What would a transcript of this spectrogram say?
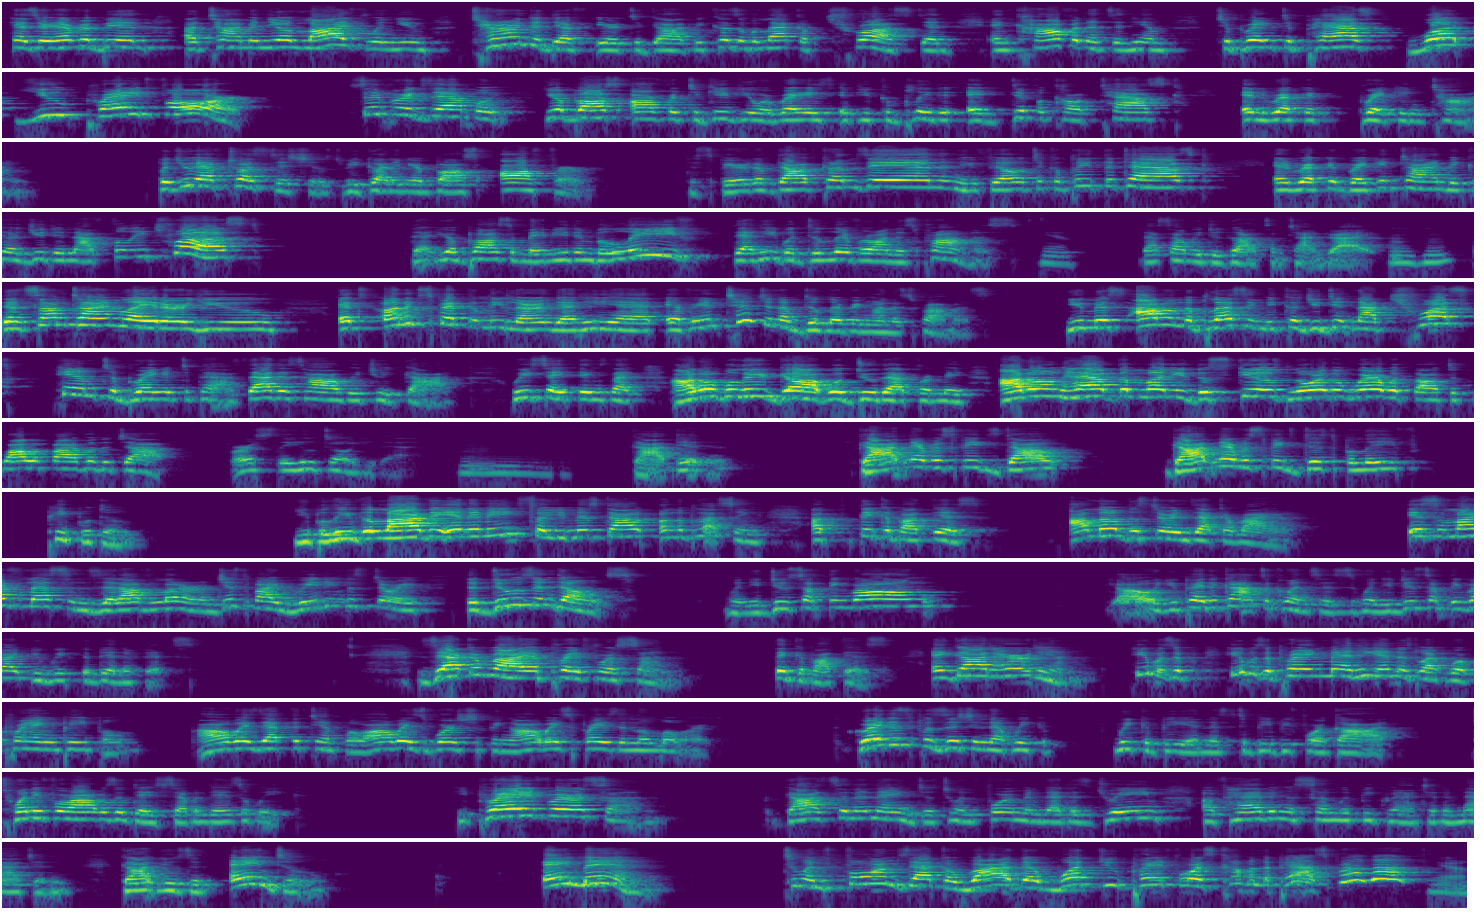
Has there ever been a time in your life when you turned a deaf ear to God because of a lack of trust and, and confidence in Him to bring to pass what you prayed for? Say, for example, your boss offered to give you a raise if you completed a difficult task in record breaking time. But you have trust issues regarding your boss' offer. The spirit of doubt comes in and you fail to complete the task in record breaking time because you did not fully trust that your boss, maybe you didn't believe that he would deliver on his promise. Yeah. That's how we do God sometimes, right? Mm-hmm. Then sometime later, you ex- unexpectedly learn that he had every intention of delivering on his promise. You missed out on the blessing because you did not trust him to bring it to pass. That is how we treat God. We say things like, I don't believe God will do that for me. I don't have the money, the skills, nor the wherewithal to qualify for the job. Firstly, who told you that? Mm. God didn't. God never speaks doubt. God never speaks disbelief. People do. You believe the lie of the enemy, so you missed out on the blessing. Uh, think about this. I love the story of Zechariah. It's life lessons that I've learned just by reading the story, the do's and don'ts. When you do something wrong, yo, you pay the consequences. When you do something right, you reap the benefits. Zechariah prayed for a son. Think about this. And God heard him. He was a he was a praying man. He and his wife were praying people, always at the temple, always worshiping, always praising the Lord. The greatest position that we could we could be in is to be before God 24 hours a day, seven days a week. He prayed for a son. God sent an angel to inform him that his dream of having a son would be granted. Imagine God used an angel, amen, to inform Zechariah that what you prayed for is coming to pass, brother. Yeah.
